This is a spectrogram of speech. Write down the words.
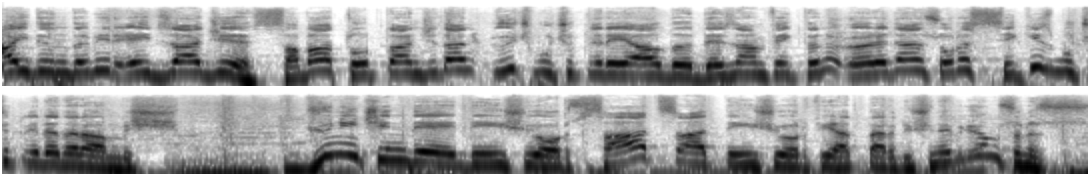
Aydın'da bir eczacı sabah toptancıdan 3,5 liraya aldığı dezenfektanı öğleden sonra 8,5 liradan almış. Gün içinde değişiyor, saat saat değişiyor fiyatlar düşünebiliyor musunuz?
